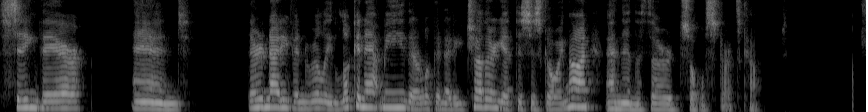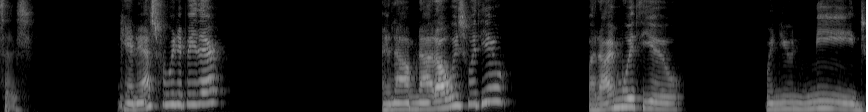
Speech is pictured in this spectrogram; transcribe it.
sitting there. And they're not even really looking at me. They're looking at each other, yet this is going on. And then the third soul starts coming. Says, Can't ask for me to be there? And I'm not always with you, but I'm with you when you need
